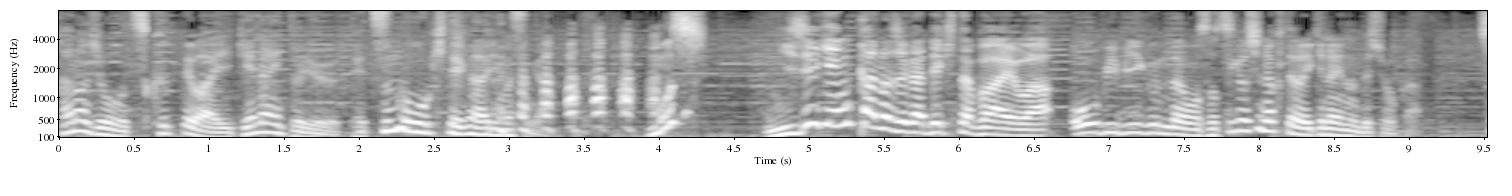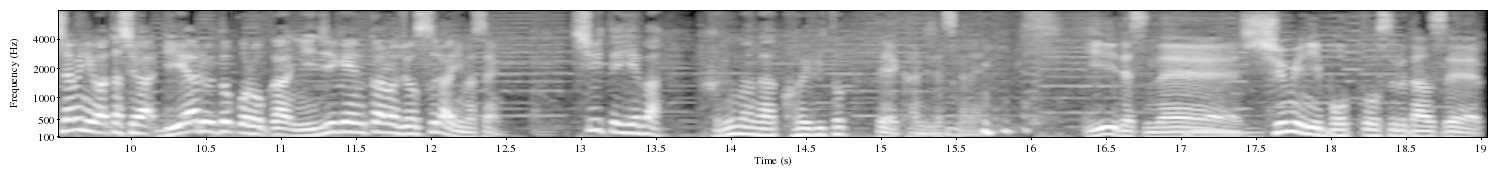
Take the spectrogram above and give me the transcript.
彼女を作ってはいけないという鉄の掟がありますが もし二次元彼女ができた場合は OBB 軍団を卒業しなくてはいけないのでしょうか。ちなみに私はリアルどころか二次元彼女すらいません強いて言えば車が恋人って感じですかね。いいですね。趣味に没頭する男性。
